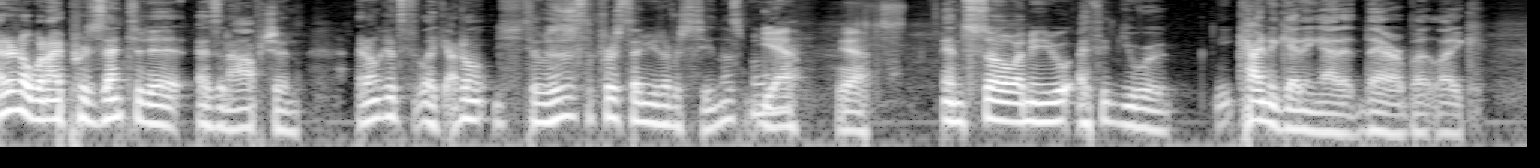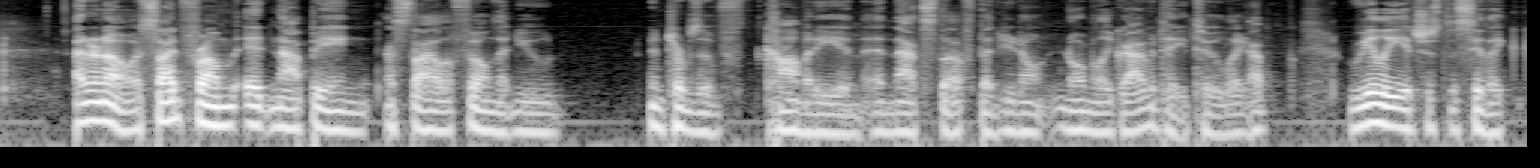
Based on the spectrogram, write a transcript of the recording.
I don't know. When I presented it as an option, I don't get like, I don't. Was this the first time you'd ever seen this movie? yeah yeah And so, I mean, you, I think you were kind of getting at it there, but like, I don't know. Aside from it not being a style of film that you, in terms of comedy and, and that stuff that you don't normally gravitate to, like, I'm really, interested to see like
